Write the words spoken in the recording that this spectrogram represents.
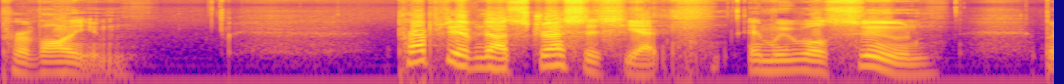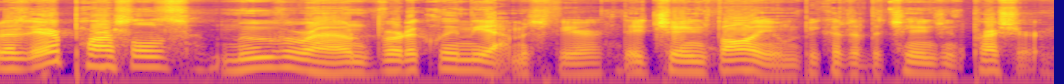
per volume. Perhaps we have not stressed this yet, and we will soon, but as air parcels move around vertically in the atmosphere, they change volume because of the changing pressure.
